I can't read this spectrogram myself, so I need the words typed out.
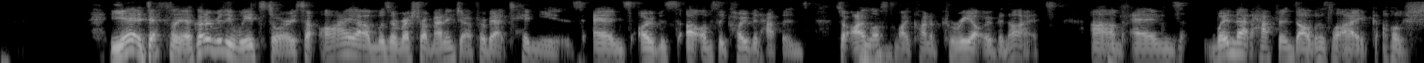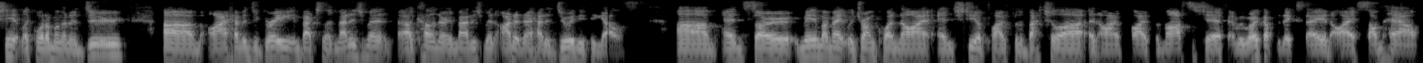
Yeah, definitely. I've got a really weird story. So I um, was a restaurant manager for about 10 years and over, uh, obviously COVID happened. So I mm. lost my kind of career overnight. Um, and when that happened, I was like, oh shit, like what am I going to do? Um, I have a degree in bachelor management, uh, culinary management. I don't know how to do anything else. Um, and so me and my mate were drunk one night, and she applied for The Bachelor, and I applied for MasterChef. And we woke up the next day, and I somehow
